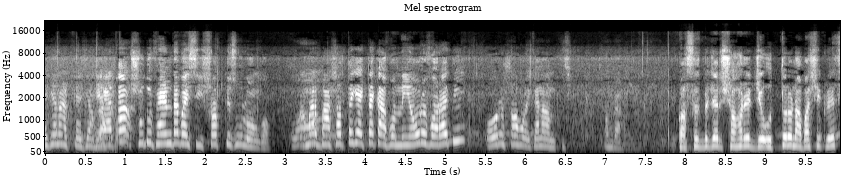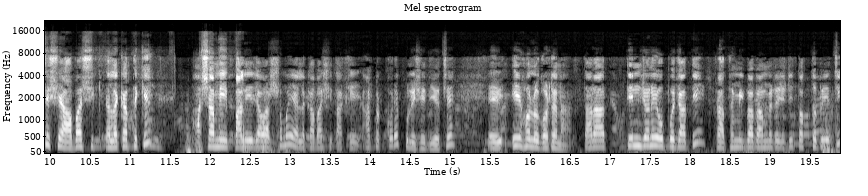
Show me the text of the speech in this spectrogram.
এখানে আটকাইছে আমরা। শুধু ফ্যানটা পাইছি সবকিছু উলঙ্গ। আমার বাসার থেকে একটা কাপড় নিয়ে ওরে ফরাই দিই ওরে সহ এখানে আনতেছি আমরা। কক্সবাজার শহরের যে উত্তরণ আবাসিক রয়েছে সে আবাসিক এলাকা থেকে আসামি পালিয়ে যাওয়ার সময় এলাকাবাসী তাকে আটক করে পুলিশে দিয়েছে। এ এই হলো ঘটনা। তারা তিনজনই উপজাতি। প্রাথমিকভাবে আমরা যেটি তথ্য পেয়েছি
